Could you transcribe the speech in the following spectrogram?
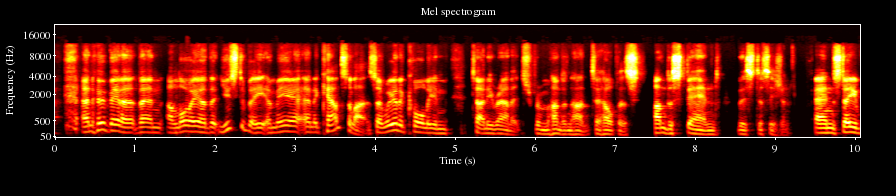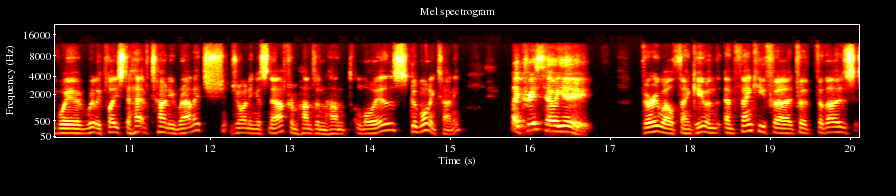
and who better than a lawyer that used to be a mayor and a councillor? So we're going to call in Tony Raunich from Hunt and Hunt to help us understand this decision. And Steve, we're really pleased to have Tony Raunich joining us now from Hunt and Hunt Lawyers. Good morning, Tony. Hey, Chris, how are you? Very well, thank you. And, and thank you for, for, for those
